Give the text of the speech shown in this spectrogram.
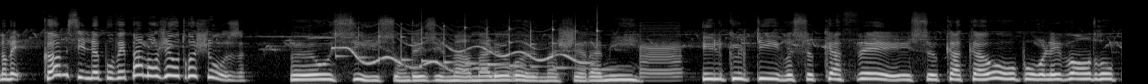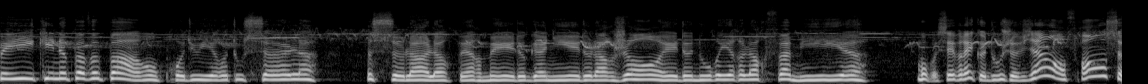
Non mais comme s'ils ne pouvaient pas manger autre chose. Eux aussi sont des humains malheureux, ma chère amie. Ils cultivent ce café et ce cacao pour les vendre aux pays qui ne peuvent pas en produire tout seuls. Cela leur permet de gagner de l'argent et de nourrir leur famille. Bon, bah, c'est vrai que d'où je viens, en France,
